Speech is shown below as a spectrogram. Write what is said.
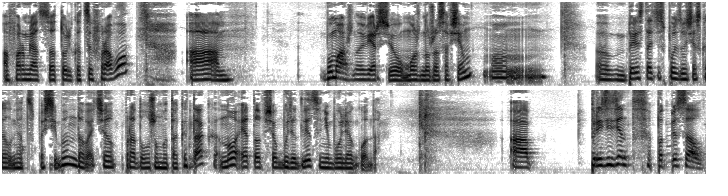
оформляться только цифрово, а бумажную версию можно уже совсем перестать использовать, я сказала, нет, спасибо, давайте продолжим и так, и так, но это все будет длиться не более года. А Президент подписал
